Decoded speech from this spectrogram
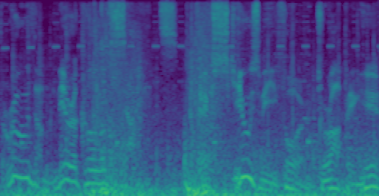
Through the miracle of science. Excuse me for dropping in.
